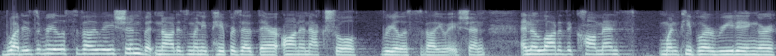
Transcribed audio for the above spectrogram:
what is a realist evaluation, but not as many papers out there on an actual realist evaluation. And a lot of the comments when people are reading or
